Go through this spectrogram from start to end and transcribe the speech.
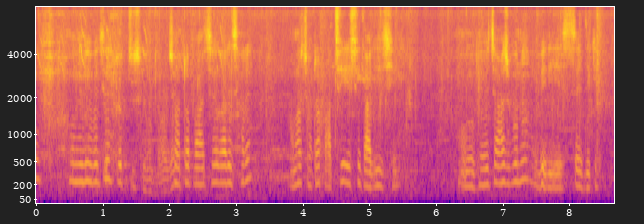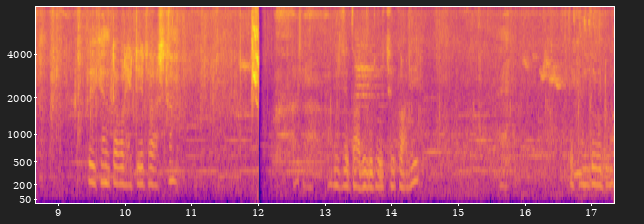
উফ, উনি ভেবেছে ছটা পাঁচে গাড়ি ছাড়ে। আমরা ছটা পাঁচেই এসে দাঁড়িয়েছি। ও ভেবেছে আসব না বেরিয়ে এসছে এদিকে। তো এইখানটা আবার হেঁটে হেঁটে আসলাম। এই যে দাঁড়িয়ে রয়েছে গাড়ি। এখান থেকে উঠবো।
